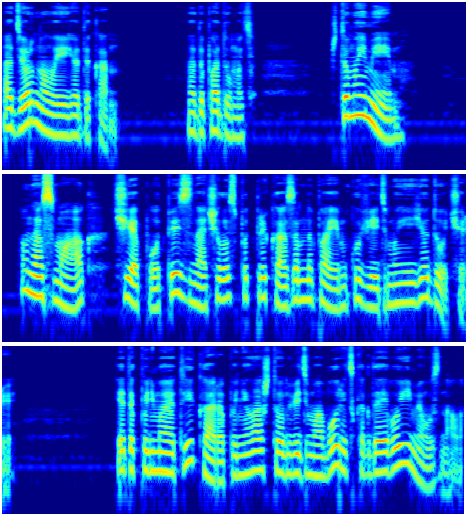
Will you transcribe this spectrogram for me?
Одернула ее декан. Надо подумать. Что мы имеем? У нас маг, чья подпись значилась под приказом на поимку ведьмы и ее дочери. Я так понимаю, ты, Кара, поняла, что он ведьмоборец, когда его имя узнала.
